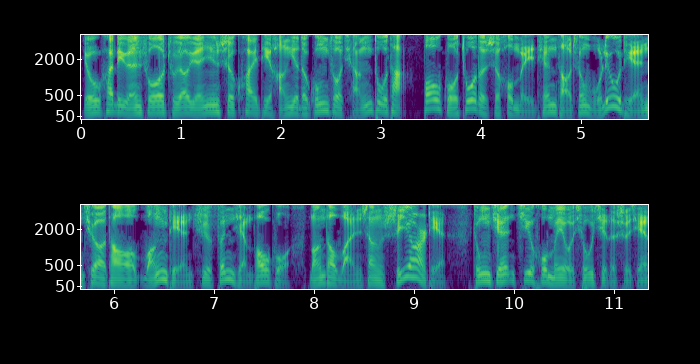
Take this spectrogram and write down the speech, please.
有快递员说，主要原因是快递行业的工作强度大，包裹多的时候，每天早晨五六点就要到网点去分拣包裹，忙到晚上十一二点，中间几乎没有休息的时间。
